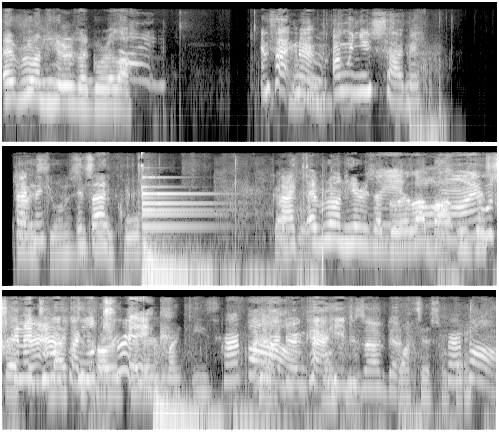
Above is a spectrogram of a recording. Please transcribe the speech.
everyone here is a gorilla. In fact, no. I want you to tag me. Tag Guys, me. you want to see In something cool? In Guys, fact, everyone here is a gorilla, but we I just was gonna do like a to cool call each trick. other monkeys. Purple. I don't care. He Monkey. deserved it. Watch this, okay? Purple.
